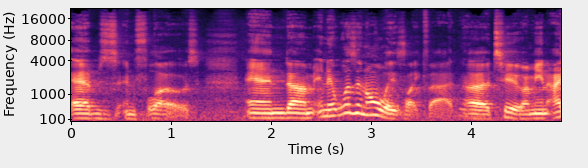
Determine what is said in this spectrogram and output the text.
ebbs and flows. And um, and it wasn't always like that uh, too. I mean, I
